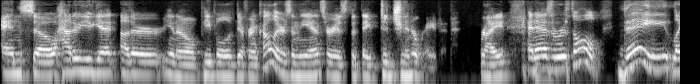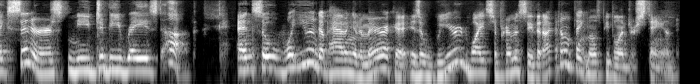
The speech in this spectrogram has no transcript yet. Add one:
And so, how do you get other, you know, people of different colors? And the answer is that they've degenerated, right? And as a result, they, like sinners, need to be raised up. And so, what you end up having in America is a weird white supremacy that I don't think most people understand.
